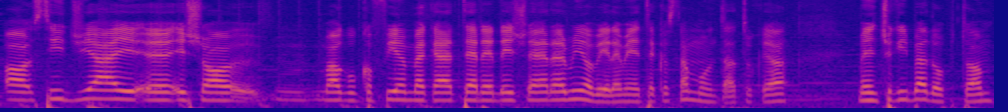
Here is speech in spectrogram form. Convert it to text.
a CGI és a maguk a filmek elterjedése erre mi a véleményetek? Azt nem mondtátok el. Mert én csak így bedobtam.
